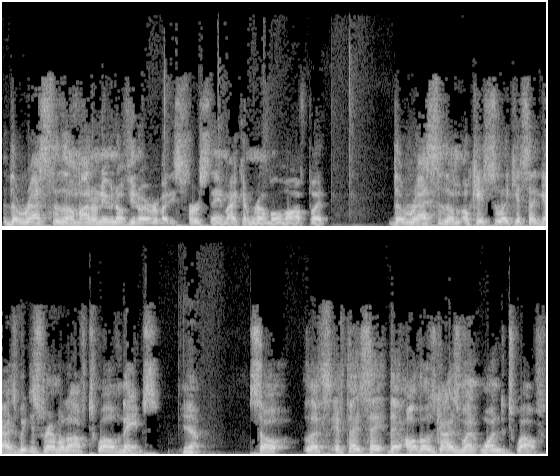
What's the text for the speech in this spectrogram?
the rest of them, I don't even know if you know everybody's first name. I can rumble them off, but the rest of them, okay. So, like you said, guys, we just rambled off twelve names. Yep. So let's if they say that all those guys went one to twelve,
